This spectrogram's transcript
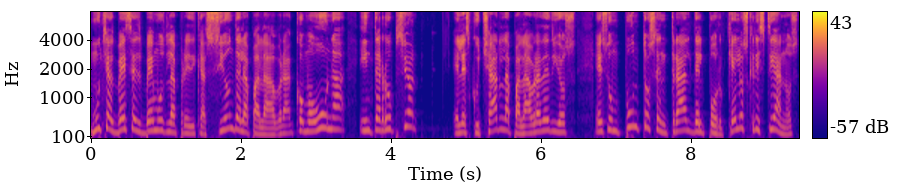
Muchas veces vemos la predicación de la palabra como una interrupción. El escuchar la palabra de Dios es un punto central del por qué los cristianos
